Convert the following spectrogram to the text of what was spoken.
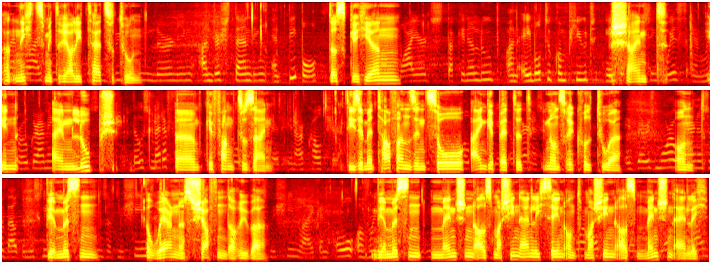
hat nichts mit Realität zu tun. Das Gehirn scheint in einem Loop äh, gefangen zu sein. Diese Metaphern sind so eingebettet in unsere Kultur und wir müssen Awareness schaffen darüber. Wir müssen Menschen als maschinenähnlich sehen und Maschinen als menschenähnlich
